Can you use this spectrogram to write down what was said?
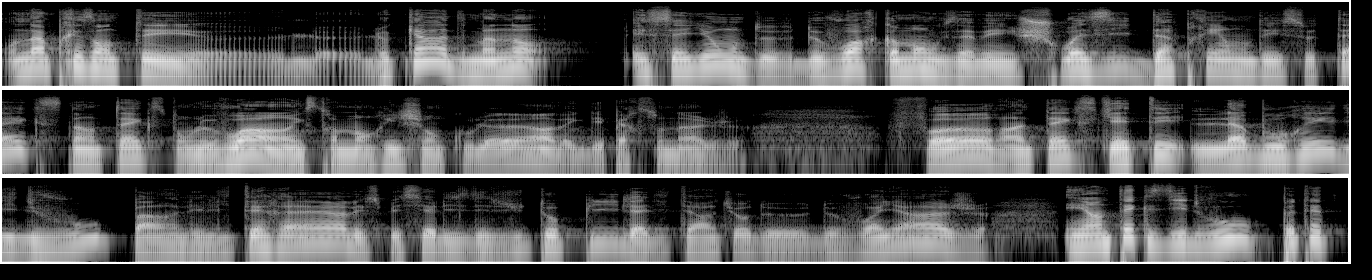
on a présenté euh, le, le cadre, maintenant essayons de, voir comment vous avez choisi d'appréhender ce texte, un texte, on le voit, hein, extrêmement riche en couleurs, avec des personnages forts, un texte qui a été labouré, dites-vous, par les littéraires, les spécialistes des utopies, la littérature de, voyage, et un texte, dites-vous, peut-être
